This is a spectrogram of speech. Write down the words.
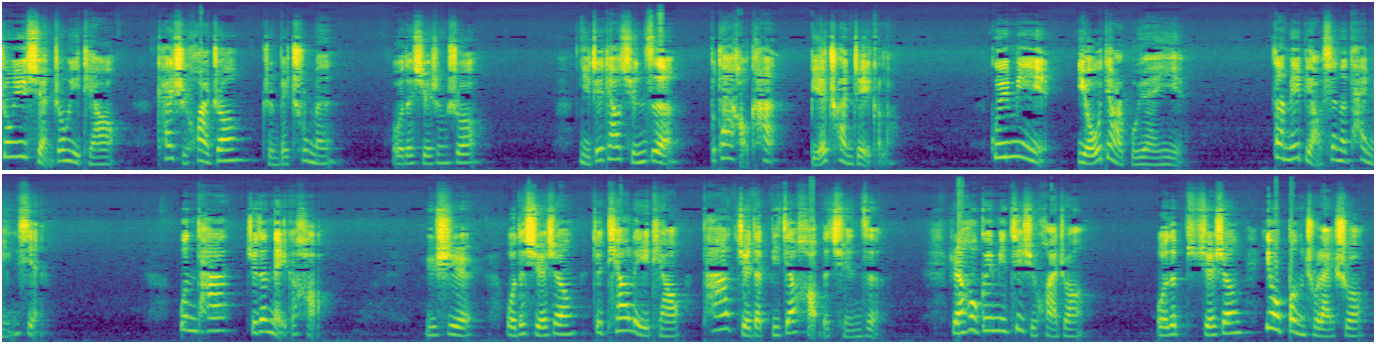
终于选中一条，开始化妆，准备出门。我的学生说：“你这条裙子不太好看，别穿这个了。”闺蜜有点不愿意，但没表现的太明显。问她觉得哪个好，于是我的学生就挑了一条她觉得比较好的裙子，然后闺蜜继续化妆。我的学生又蹦出来说：“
